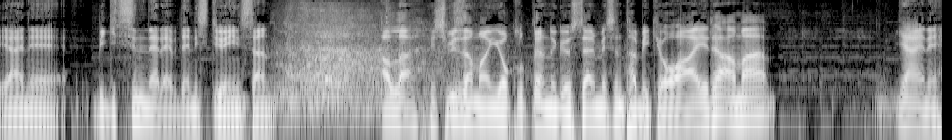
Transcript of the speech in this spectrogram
Yani bir gitsinler evden istiyor insan. Allah hiçbir zaman yokluklarını göstermesin tabii ki o ayrı ama yani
